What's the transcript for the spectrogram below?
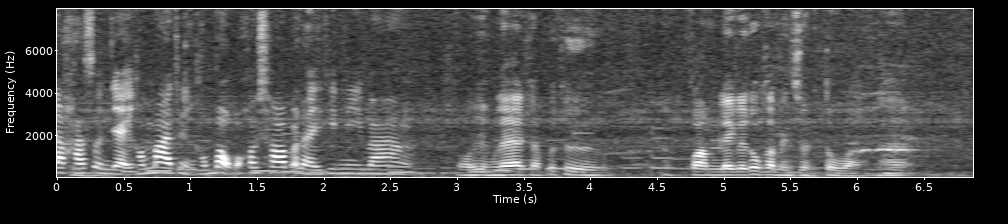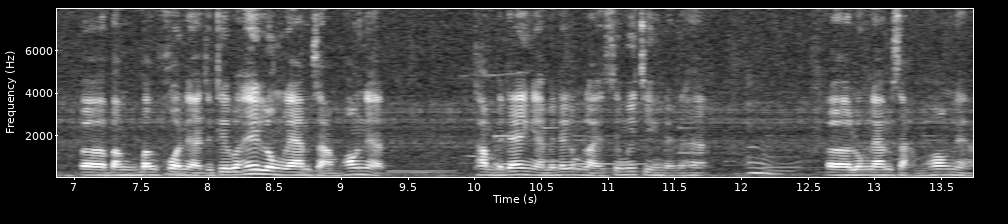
ล่ะคะ ส่วนใหญ่เขามาถึงเขาบอกว่าเขาชอบอะไรที่นี่บ้างโอ้อย่างแรกครับก็คือความเล็กแล้วก็ความเป็นส่วนตัวนะฮะเออบางบางคนเนี่ยอาจจะคิดว่าให้โรงแรมสามห้องเนี่ยทำไปได้ไงไม่ได้กำไรซึ่งไม่จริงเลยนะฮะอืมเออโรงแรมสามห้องเนี่ย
